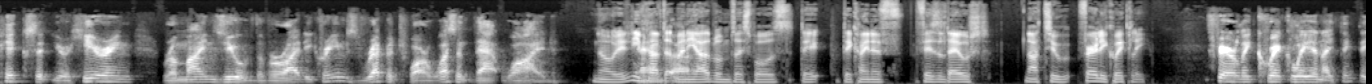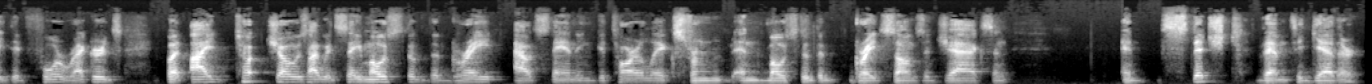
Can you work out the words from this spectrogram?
picks at your hearing, reminds you of the Variety Cream's repertoire wasn't that wide. No, they didn't even and, have that many uh, albums. I suppose they they kind of fizzled out not too fairly quickly. Fairly quickly, and I think they did four records. But I chose, I would say, most of the great, outstanding guitar licks from and most of the great songs of Jackson, and stitched them together.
